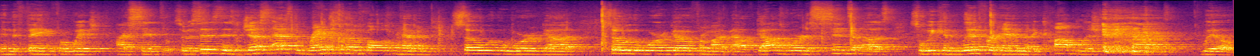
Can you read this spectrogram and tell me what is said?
in the thing for which I sent it. So it says this Just as the rain and snow falls from heaven, so will the word of God, so will the word go from my mouth. God's word is sent to us so we can live for Him and accomplish God's will.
